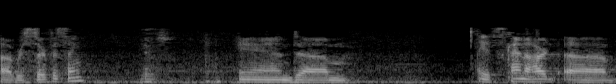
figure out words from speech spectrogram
a resurfacing. Yes. and um, it's kind of hard. Uh,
